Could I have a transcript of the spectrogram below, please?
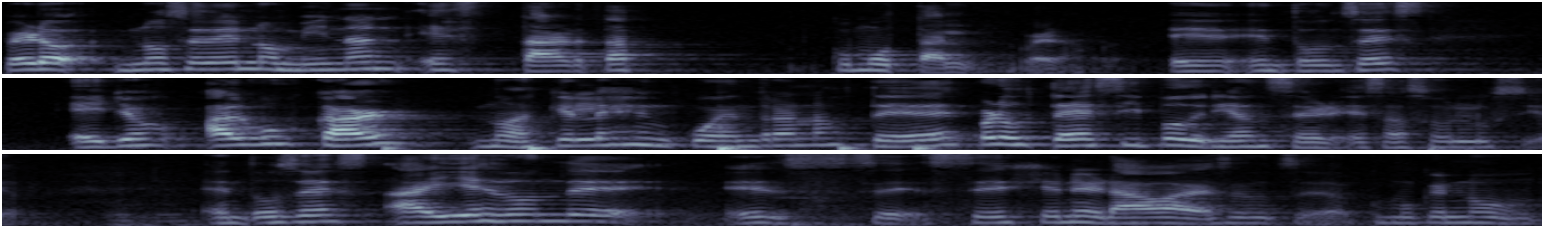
pero no se denominan startup como tal, ¿verdad? Eh, entonces, ellos al buscar, no es que les encuentran a ustedes, pero ustedes sí podrían ser esa solución. Entonces ahí es donde se, generaba eso, como que no,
